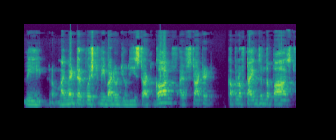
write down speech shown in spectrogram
we you know my mentor pushed me why don't you restart golf i've started a couple of times in the past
